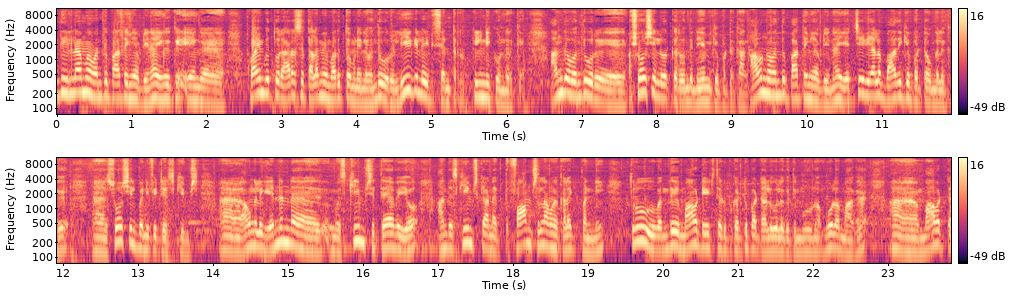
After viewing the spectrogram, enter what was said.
இது இல்லாமல் வந்து பார்த்தீங்க அப்படின்னா எங்களுக்கு எங்கள் கோயம்புத்தூர் அரசு தலைமை மருத்துவமனையில் வந்து ஒரு லீகல் எய்ட் சென்டர் கிளினிக் ஒன்று இருக்குது அங்கே வந்து ஒரு சோஷியல் ஒர்க்கர் வந்து நியமிக்கப்பட்டிருக்காங்க. அவங்க வந்து பார்த்தீங்க அப்படின்னா ஹெச்ஐவியால் பாதிக்கப்பட்டவங்களுக்கு சோஷியல் பெனிஃபிட் ஸ்கீம்ஸ் அவங்களுக்கு என்னென்ன ஸ்கீம்ஸ் தேவையோ அந்த ஸ்கீம்ஸ்க்கான ஃபார்ம்ஸ்லாம் அவங்க கலெக்ட் பண்ணி த்ரூ வந்து மாவட்ட எய்ட்ஸ் தடுப்பு கட்டுப்பாட்டு அலுவலகத்தின் மூலம் மூலமாக மாவட்ட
